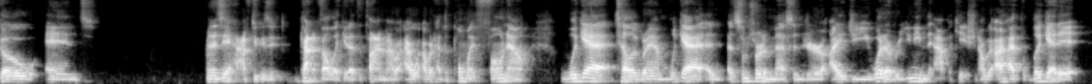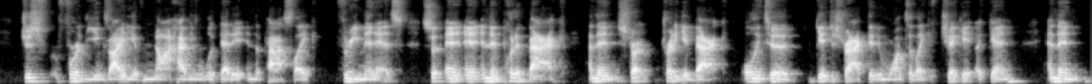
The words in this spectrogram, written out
go and and I say have to because it kind of felt like it at the time. I, I, I, would have to pull my phone out, look at Telegram, look at a, a, some sort of messenger, IG, whatever you name the application. I, I had to look at it just for the anxiety of not having looked at it in the past like three minutes. So and, and, and then put it back and then start try to get back only to get distracted and want to like check it again and then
